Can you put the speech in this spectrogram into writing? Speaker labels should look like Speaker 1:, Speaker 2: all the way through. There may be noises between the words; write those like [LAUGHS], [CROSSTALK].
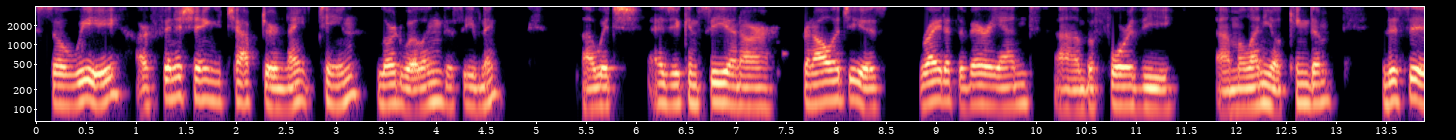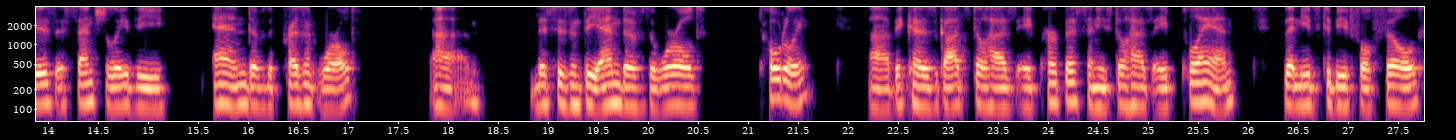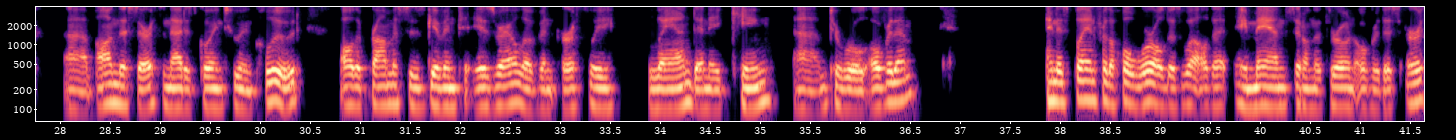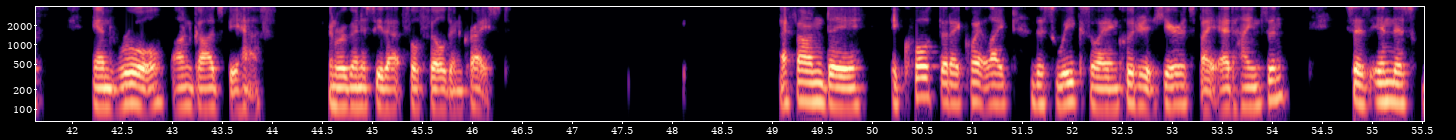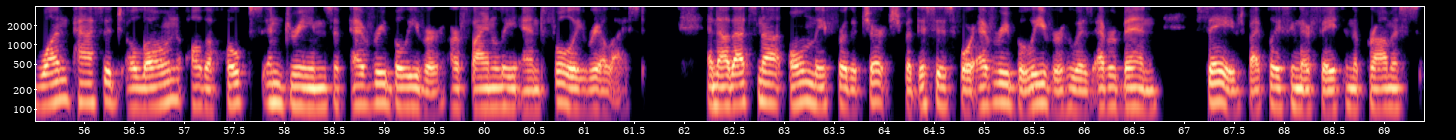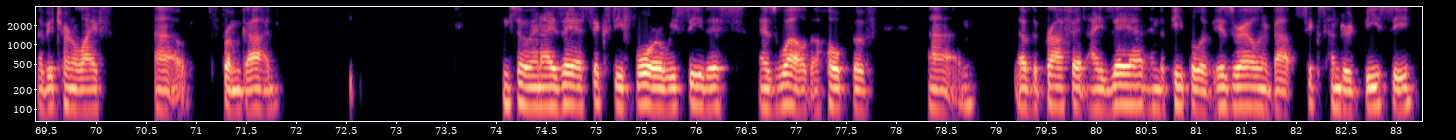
Speaker 1: So we are finishing chapter 19, Lord willing, this evening, uh, which, as you can see in our chronology, is right at the very end uh, before the uh, millennial kingdom. This is essentially the end of the present world. Um, this isn't the end of the world totally, uh, because God still has a purpose and He still has a plan that needs to be fulfilled uh, on this earth, and that is going to include all the promises given to Israel of an earthly land and a king um, to rule over them. And his plan for the whole world as well that a man sit on the throne over this earth and rule on God's behalf. And we're going to see that fulfilled in Christ. I found a, a quote that I quite liked this week, so I included it here. It's by Ed Hindson says, In this one passage alone, all the hopes and dreams of every believer are finally and fully realized. And now that's not only for the church, but this is for every believer who has ever been saved by placing their faith in the promise of eternal life uh, from God. And so in Isaiah 64, we see this as well the hope of, um, of the prophet Isaiah and the people of Israel in about 600 BC.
